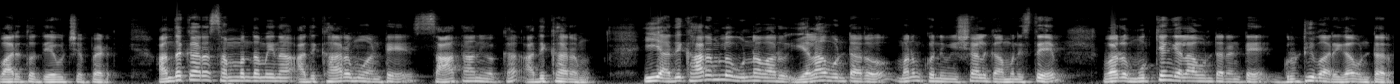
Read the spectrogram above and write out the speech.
వారితో దేవుడు చెప్పాడు. అంధకార సంబంధమైన అధికారము అంటే సాతాను యొక్క అధికారము. ఈ అధికారంలో ఉన్నవారు ఎలా ఉంటారో మనం కొన్ని విషయాలు గమనిస్తే వారు ముఖ్యంగా ఎలా ఉంటారంటే గ్రుడ్డివారిగా ఉంటారు.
